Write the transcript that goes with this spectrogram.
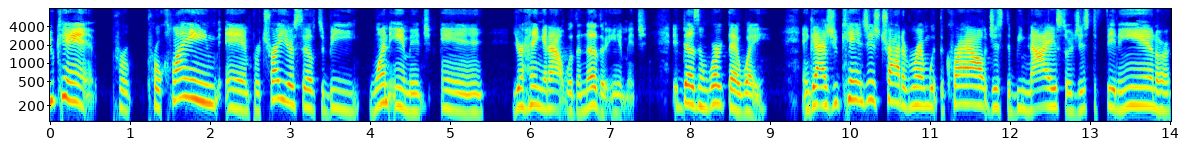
You can't pro- proclaim and portray yourself to be one image and you're hanging out with another image. It doesn't work that way. And guys, you can't just try to run with the crowd just to be nice or just to fit in or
